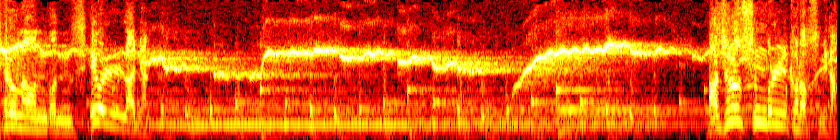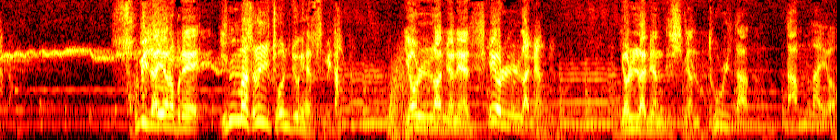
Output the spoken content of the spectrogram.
새로 나온 건 새열라면. 맛으로 승부를 걸었습니다. 소비자 여러분의 입맛을 존중했습니다. 열라면의 새열라면. 열라면 드시면 둘 다 땀나요.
